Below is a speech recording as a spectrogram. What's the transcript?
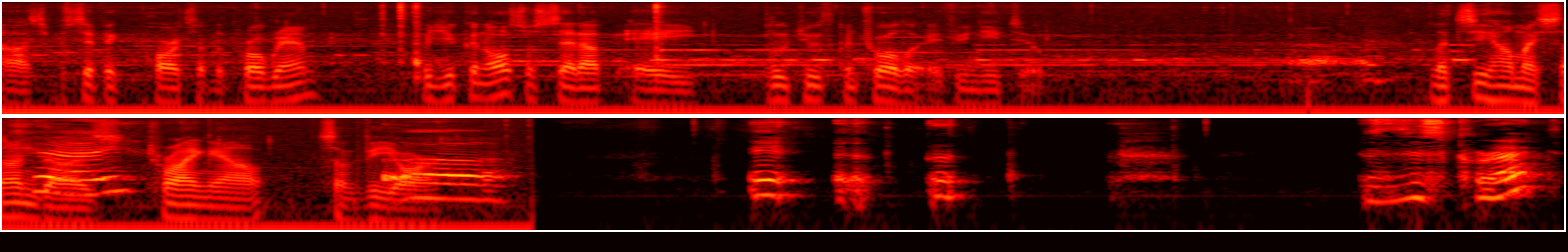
uh, specific parts of the program, but you can also set up a Bluetooth controller if you need to. Let's see how my son does trying out some VR. Uh, it, uh, uh, is this correct?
